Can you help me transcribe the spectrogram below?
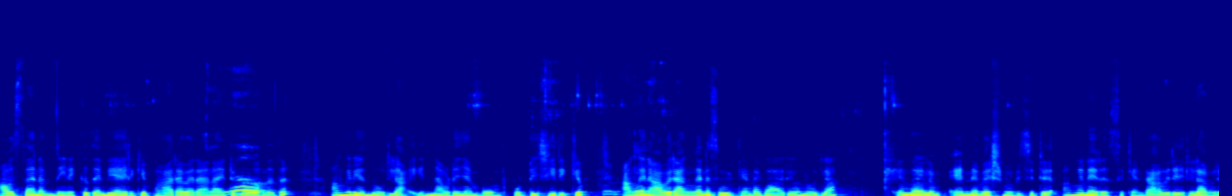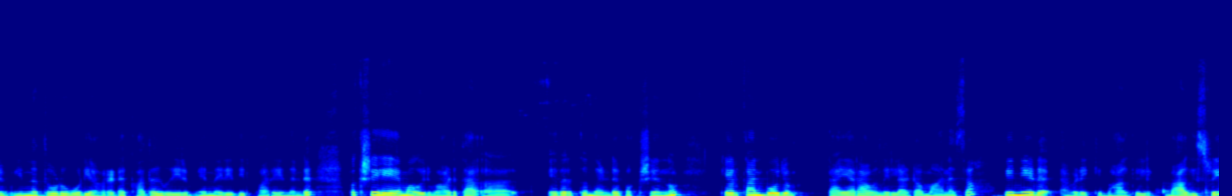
അവസാനം നിനക്ക് തന്നെയായിരിക്കും പാര വരാനായിട്ട് പോകുന്നത്. അങ്ങനെയൊന്നുമില്ല. ഇന്ന് അവിടെ ഞാൻ ബോംബ് പൊട്ടിച്ചിരിക്കും. അങ്ങനെ അവരങ്ങനെ സൂക്ഷിക്കേണ്ട കാര്യമൊന്നുമില്ല. എന്തായാലും എന്നെ വിഷമിപ്പിച്ചിട്ട് അങ്ങനെ രസിക്കേണ്ട അവരെല്ലാവരും. കൂടി അവരുടെ കഥ തീരും എന്ന രീതിയിൽ പറയുന്നുണ്ട്. പക്ഷേ ഹേമ ഒരുപാട് എതിർക്കുന്നുണ്ട്. പക്ഷേ ഒന്നും കേൾക്കാൻ പോലും തയ്യാറാവുന്നില്ല കേട്ടോ മാനസ. പിന്നീട് അവിടേക്ക് ഭാഗ്യ ഭാഗ്യശ്രീ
